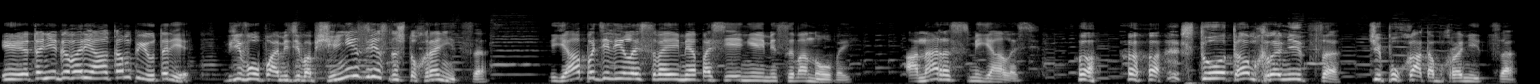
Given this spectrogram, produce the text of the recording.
И это не говоря о компьютере. В его памяти вообще неизвестно, что хранится. Я поделилась своими опасениями с Ивановой. Она рассмеялась. «Ха-ха-ха! Что там хранится? Чепуха там хранится!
